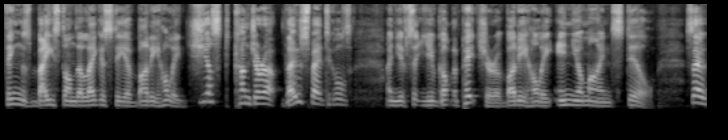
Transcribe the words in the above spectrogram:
things based on the legacy of Buddy Holly just conjure up those spectacles, and you've you've got the picture of Buddy Holly in your mind still. So,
